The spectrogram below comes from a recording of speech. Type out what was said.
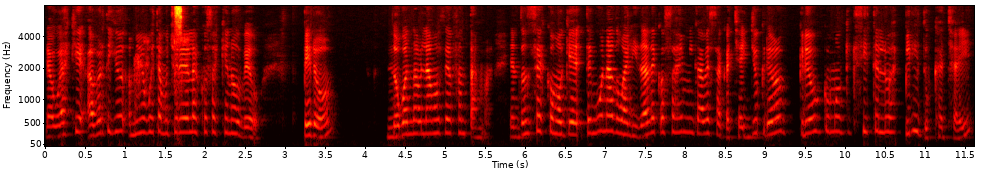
La weá es que, aparte yo, a mí me cuesta mucho leer las cosas que no veo. Pero, no cuando hablamos de fantasmas. Entonces, como que tengo una dualidad de cosas en mi cabeza, ¿cachai? Yo creo, creo como que existen los espíritus, ¿cachai?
